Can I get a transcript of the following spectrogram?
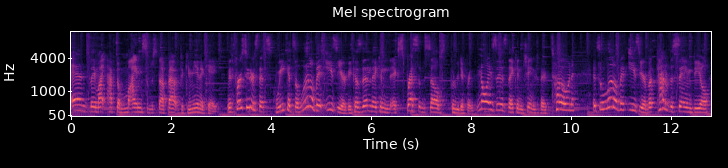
and they might have to mime some stuff out to communicate. With fursuiters that squeak, it's a little bit easier because then they can express themselves through different noises, they can change their tone, it's a little bit easier, but kind of the same deal.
